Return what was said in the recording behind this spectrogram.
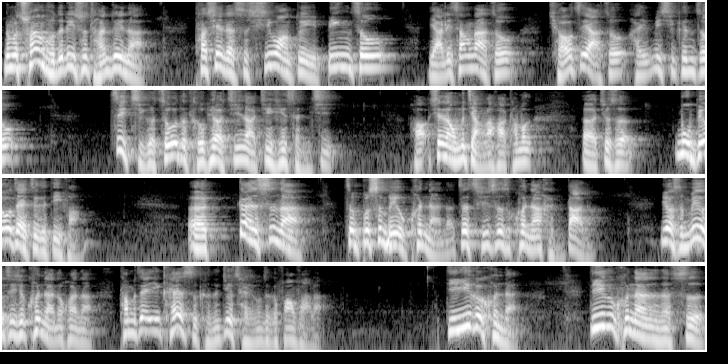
那么川普的律师团队呢，他现在是希望对宾州、亚利桑那州、乔治亚州还有密西根州这几个州的投票机呢进行审计。好，现在我们讲了哈，他们呃就是目标在这个地方，呃，但是呢，这不是没有困难的，这其实是困难很大的。要是没有这些困难的话呢？他们在一开始可能就采用这个方法了。第一个困难，第一个困难的呢是，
